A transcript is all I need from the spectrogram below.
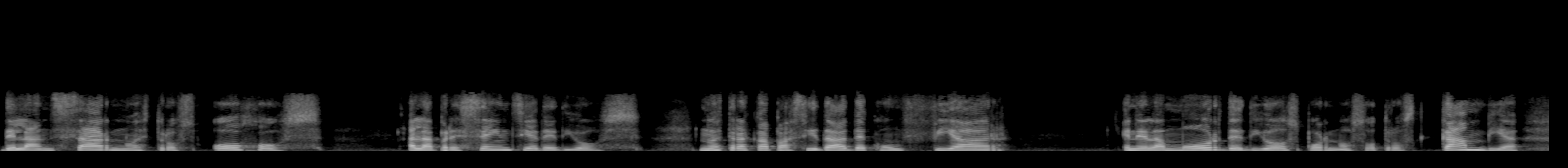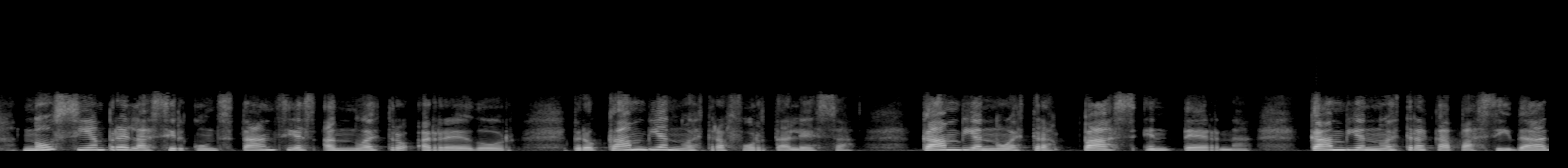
de lanzar nuestros ojos a la presencia de Dios, nuestra capacidad de confiar en el amor de Dios por nosotros. Cambia no siempre las circunstancias a nuestro alrededor, pero cambia nuestra fortaleza, cambia nuestra paz interna, cambia nuestra capacidad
